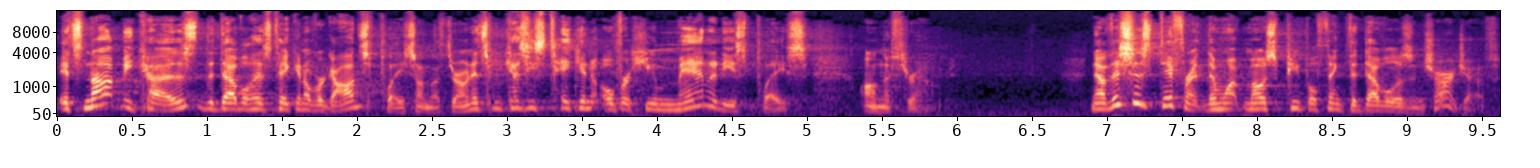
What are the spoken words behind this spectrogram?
It's not because the devil has taken over God's place on the throne, it's because he's taken over humanity's place on the throne. Now, this is different than what most people think the devil is in charge of.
